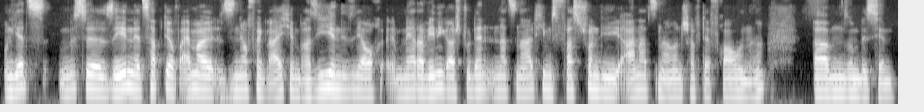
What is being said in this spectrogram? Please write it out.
und jetzt müsst ihr sehen, jetzt habt ihr auf einmal, es sind ja auch Vergleiche in Brasilien, die sind ja auch mehr oder weniger Studentennationalteams, fast schon die A-Nationalmannschaft der Frauen, ne? Ähm, so ein bisschen.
